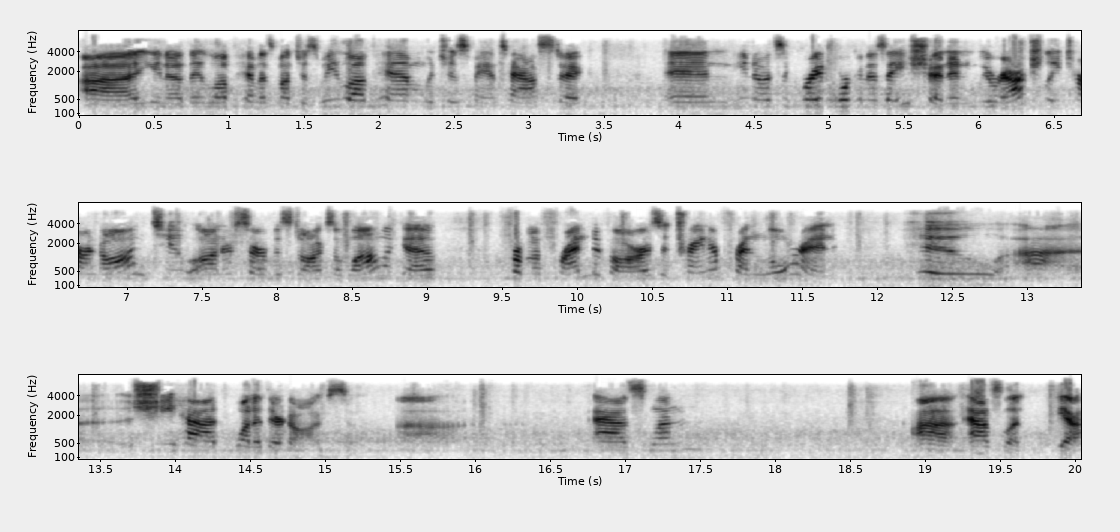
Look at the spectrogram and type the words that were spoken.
Uh, you know, they love him as much as we love him, which is fantastic. And, you know, it's a great organization. And we were actually turned on to Honor Service Dogs a while ago from a friend of ours, a trainer friend, Lauren, who uh, she had one of their dogs, uh, Aslan, uh, Aslan. Yeah,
